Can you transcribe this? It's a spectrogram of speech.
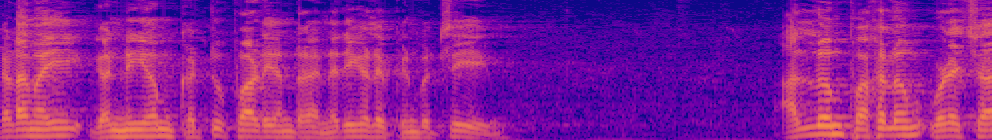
கடமை கண்ணியம் கட்டுப்பாடு என்ற நெறிகளை பின்பற்றி அல்லும் பகலும் உழைச்சா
